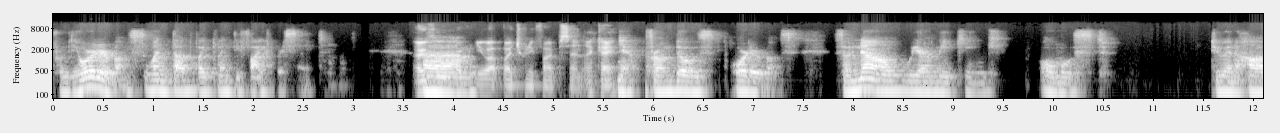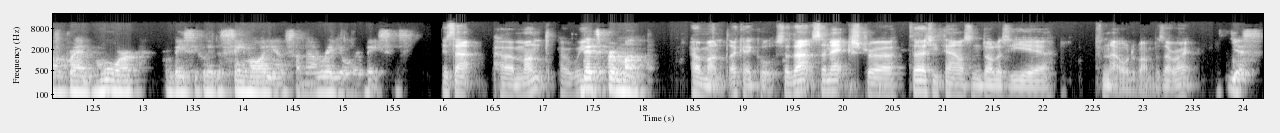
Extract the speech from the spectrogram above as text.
from the order bumps, went up by 25%. Overall Um, revenue up by 25%. Okay. Yeah, from those order bumps. So now we are making almost two and a half grand more from basically the same audience on a regular basis. Is that per month, per week? That's per month. per month. Okay, cool. So that's an extra $30,000 a year from that order bump. Is that right? Yes.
